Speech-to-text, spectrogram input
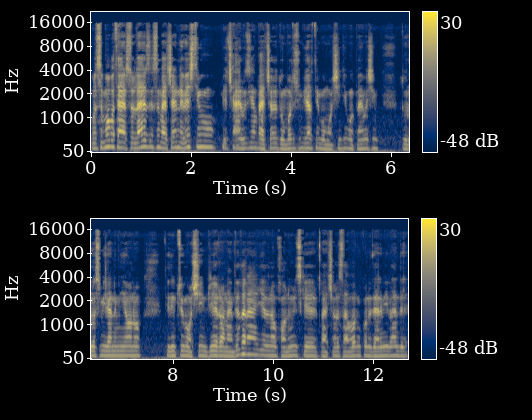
واسه ما با ترس و لرز اسم بچه رو نوشتیم و یه چند روزی هم بچه رو دنبالشون می‌رفتیم با ماشین که مطمئن باشیم درست میرن میان و دیدیم توی ماشین یه راننده دارن یه دونه خانومی که بچه رو سوار می‌کنه در میبنده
